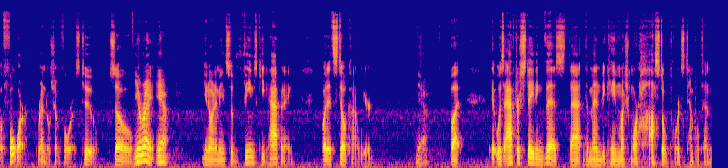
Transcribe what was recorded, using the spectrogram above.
before Rendlesham Forest too. So You're right. Yeah. you know what I mean. So the themes keep happening, but it's still kind of weird. Yeah. But it was after stating this that the men became much more hostile towards Templeton.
